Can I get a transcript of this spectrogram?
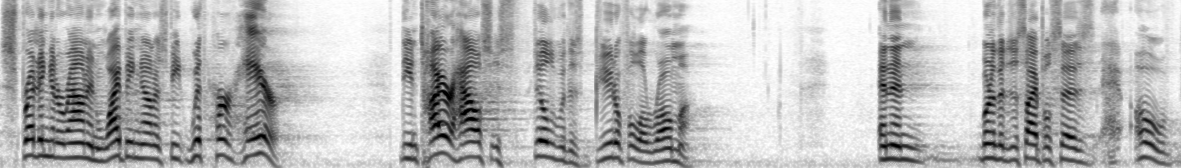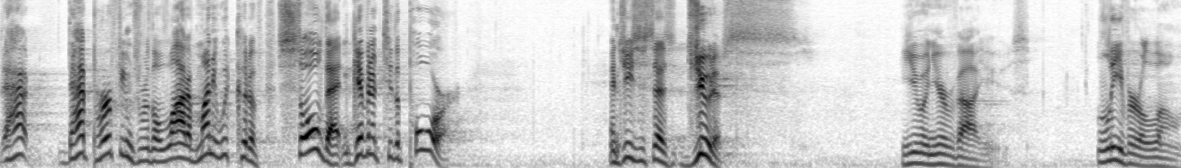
spreading it around and wiping down his feet with her hair. The entire house is filled with this beautiful aroma. And then one of the disciples says, Oh, that, that perfume's worth a lot of money. We could have sold that and given it to the poor. And Jesus says, Judas, you and your values, leave her alone.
